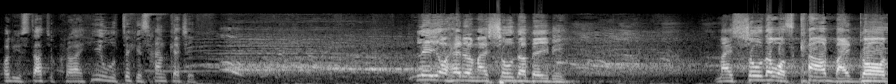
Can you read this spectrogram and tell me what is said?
When you start to cry, he will take his handkerchief. Lay your head on my shoulder, baby. My shoulder was carved by God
